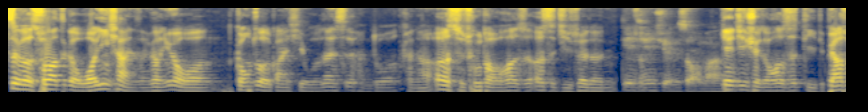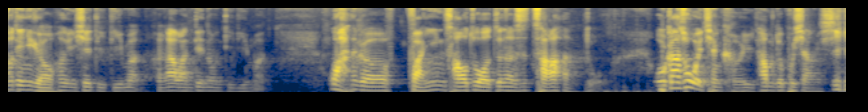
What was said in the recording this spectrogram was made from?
这个说到这个，我印象很深刻，因为我工作的关系，我认识很多可能二十出头或者是二十几岁的电竞选手嘛，电竞选手或者是弟弟，不要说电竞选手，或者一些弟弟们很爱玩电动弟弟们，哇，那个反应操作真的是差很多。我刚说我以前可以，他们就不相信。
